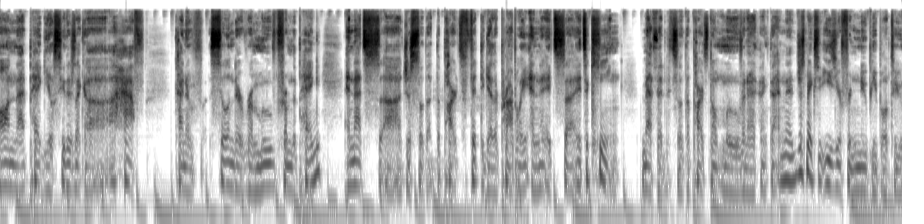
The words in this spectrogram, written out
on that peg. You'll see there's like a, a half kind of cylinder removed from the peg, and that's uh, just so that the parts fit together properly. And it's uh, it's a keying method, so the parts don't move and I think that. And it just makes it easier for new people to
